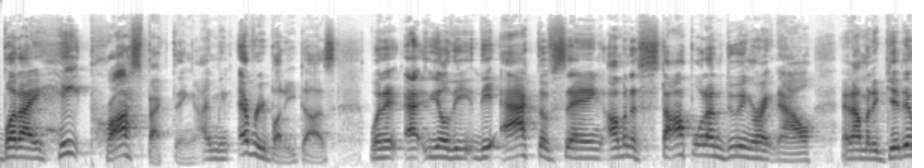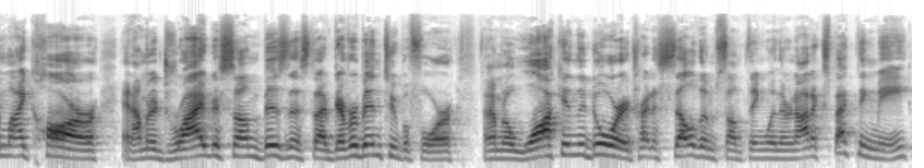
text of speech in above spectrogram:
but I hate prospecting. I mean, everybody does. When it, you know, the, the act of saying, I'm gonna stop what I'm doing right now and I'm gonna get in my car and I'm gonna drive to some business that I've never been to before and I'm gonna walk in the door and try to sell them something when they're not expecting me.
